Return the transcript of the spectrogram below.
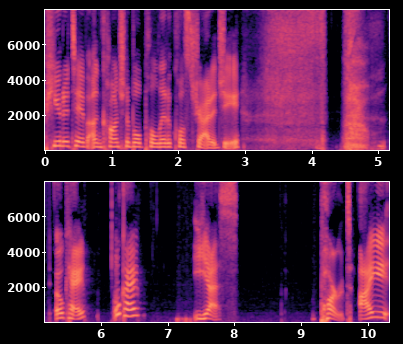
punitive, unconscionable political strategy. Okay. Okay. Yes. Part. I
